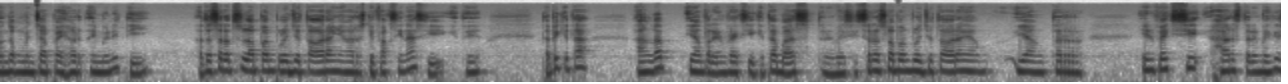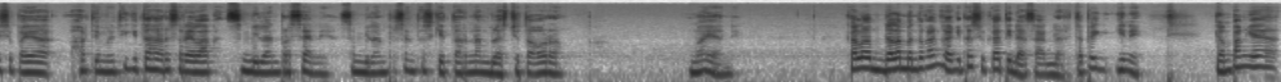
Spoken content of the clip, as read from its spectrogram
untuk mencapai herd immunity atau 180 juta orang yang harus divaksinasi gitu ya. Tapi kita anggap yang terinfeksi, kita bahas terinfeksi 180 juta orang yang yang terinfeksi harus terinfeksi supaya herd immunity kita harus relakan 9% ya. 9% itu sekitar 16 juta orang. Lumayan nih. Kalau dalam bentuk angka kita suka tidak sadar, tapi gini, gampang ya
